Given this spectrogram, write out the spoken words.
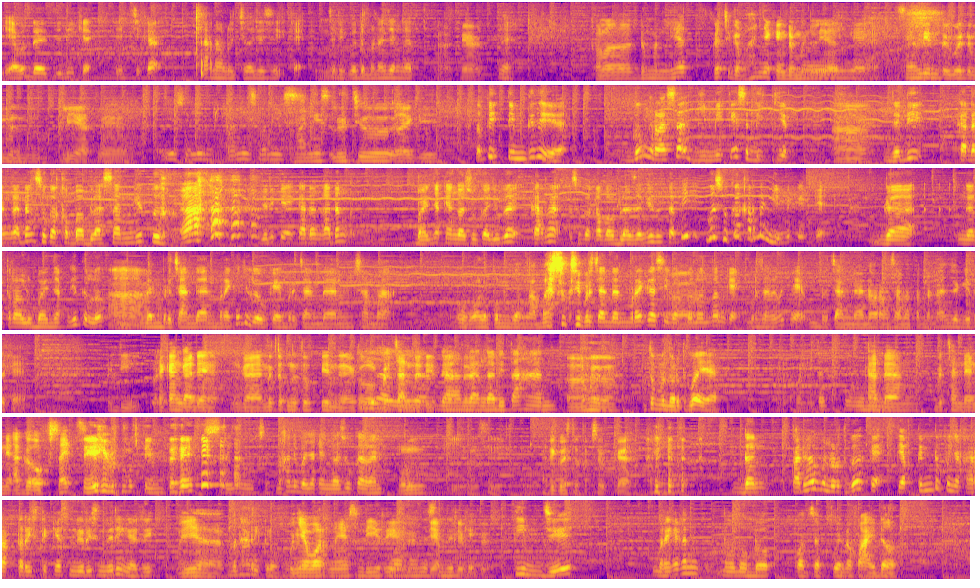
Ya udah jadi kayak ya Cika karena lucu aja sih kayak Hmm. jadi gue demen aja ngeliat. Oke oke. Ya. kalau demen lihat gue juga banyak yang demen Oh, lihat. iya. kayak Selin tuh gue demen liatnya. Iya Selin manis manis. Manis lucu lagi. Tapi tim itu ya gue ngerasa gimmicknya sedikit. Ah. Jadi kadang-kadang suka kebablasan gitu. Jadi kayak kadang-kadang banyak yang nggak suka juga karena suka kebablasan gitu. Tapi gue suka karena gimmicknya kayak nggak nggak terlalu banyak gitu loh. Ah. dan bercandaan mereka juga kayak bercandaan sama oh, walaupun gua nggak masuk sih bercandaan mereka sih waktu Ah. nonton kayak bercandaan kayak bercandaan orang sama temen aja gitu kayak. Jadi mereka nggak ada yang nggak nutup nutupin ya kalau iya, bercanda iya, di nggak nggak ditahan. Eh, itu menurut gue ya walaupun Itu. Yang kadang bercandanya agak offside sih gue tim teh serius makanya banyak yang nggak suka kan? Mungkin sih. Tapi gue tetap suka. Dan padahal menurut gue kayak tiap tim tuh punya karakteristiknya sendiri-sendiri nggak sih? Iya. Menarik loh. Punya warnanya sendiri ya, Warnanya tiap sendiri, tim kayak- tuh. Tim J mereka kan mau membawa konsep Queen of Idol.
